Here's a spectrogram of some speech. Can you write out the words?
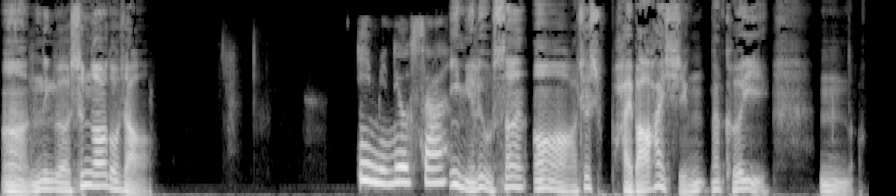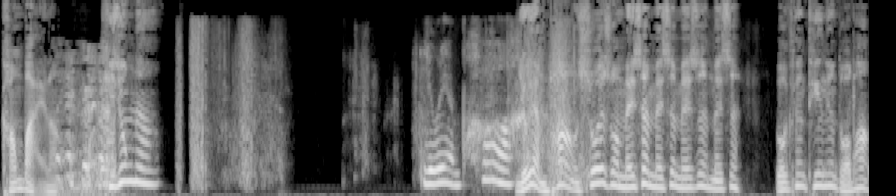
嗯，那个身高多少？一米六三。一米六三啊，这是海拔还行，那可以，嗯，扛百了。体重呢？有点胖，有点胖，说一说，没事没事没事没事，我看听听多胖，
